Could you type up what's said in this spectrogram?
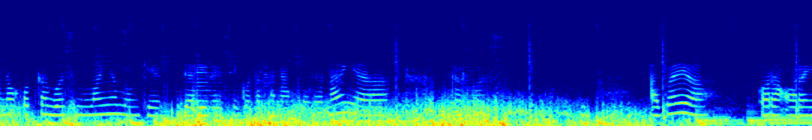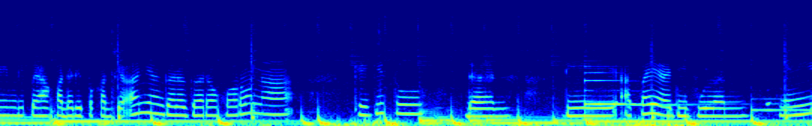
menakutkan buat semuanya mungkin. Dari resiko terkena coronanya terus apa ya orang-orang yang di PHK dari pekerjaannya gara-gara corona kayak gitu. Dan di apa ya di bulan Mei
